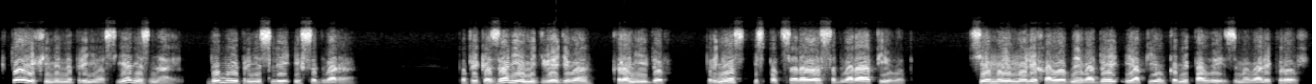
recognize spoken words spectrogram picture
Кто их именно принес, я не знаю. Думаю, принесли их со двора. По приказанию Медведева, Кранидов принес из-под сарая со двора опилок. Все мы мыли холодной водой и опилками полы, замывали кровь.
